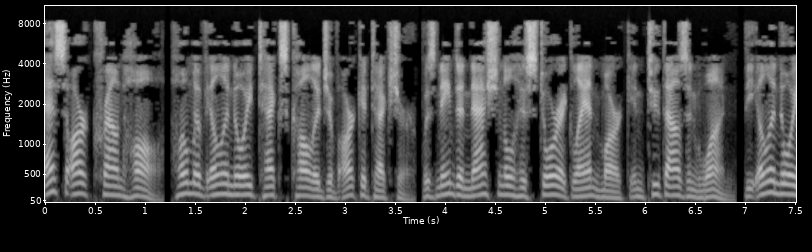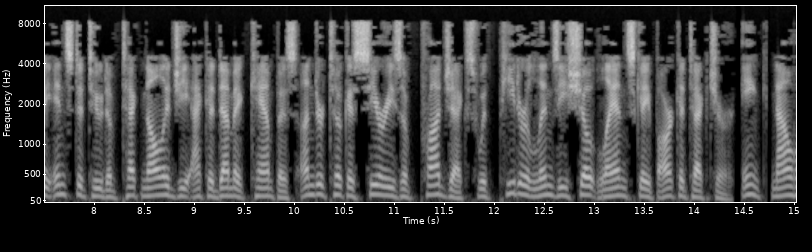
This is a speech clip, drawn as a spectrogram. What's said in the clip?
S.R. Crown Hall, home of Illinois Tech's College of Architecture, was named a National Historic Landmark in 2001. The Illinois Institute of Technology Academic Campus undertook a series of projects with Peter Lindsay Schaudt Landscape Architecture, Inc. Now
